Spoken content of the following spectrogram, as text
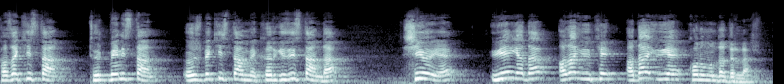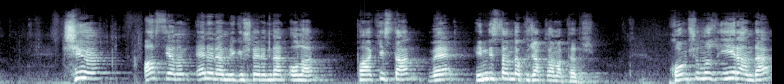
Kazakistan, Türkmenistan, Özbekistan ve Kırgızistan'da Şiö'ye üye ya da aday ülke aday üye konumundadırlar. Şiö Asya'nın en önemli güçlerinden olan Pakistan ve Hindistan'da kucaklamaktadır. Komşumuz İran'da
